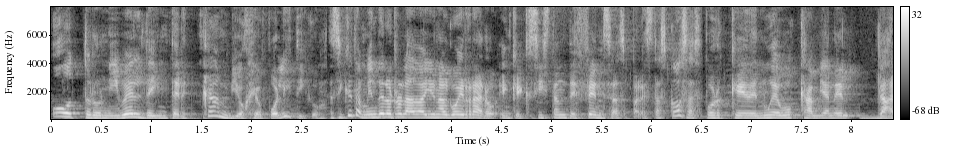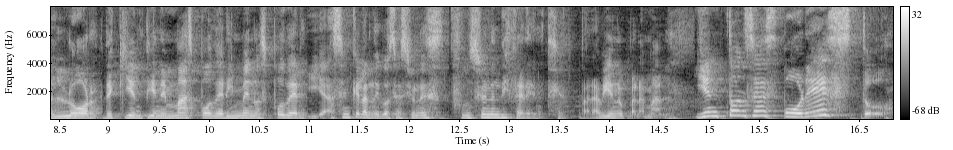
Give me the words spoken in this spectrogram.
otro nivel de intercambio geopolítico. Así que también del otro lado hay un algo raro en que existan defensas para estas cosas, porque de nuevo cambian el valor de quién tiene más poder y menos poder y hacen que las negociaciones funcionen diferente, para bien o para mal. Y entonces por esto,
